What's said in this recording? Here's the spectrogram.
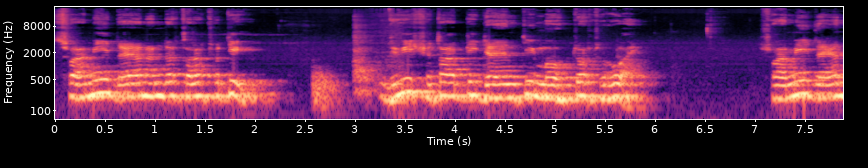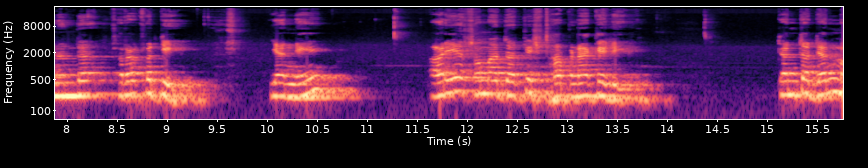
स्वामी दयानंद सरस्वती द्विशताब्दी जयंती महोत्सव सुरू आहे. स्वामी दयानंद सरस्वती यांनी आर्य समाजाची स्थापना केली. त्यांचा जन्म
